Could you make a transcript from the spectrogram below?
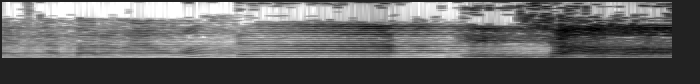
mainkan barang Allah dan insya Allah.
